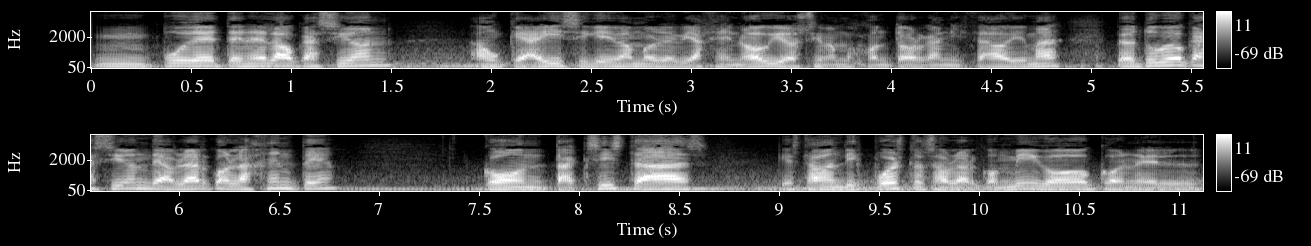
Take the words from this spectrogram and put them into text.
mm, pude tener la ocasión aunque ahí sí que íbamos de viaje novios, íbamos con todo organizado y demás, pero tuve ocasión de hablar con la gente, con taxistas que estaban dispuestos a hablar conmigo, con, el,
